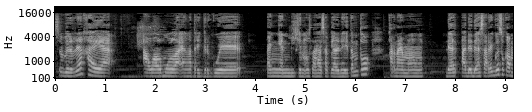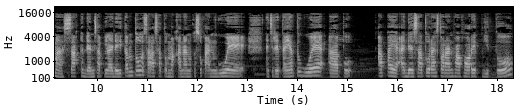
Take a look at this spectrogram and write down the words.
Sebenarnya kayak awal mula yang nge-trigger gue pengen bikin usaha sapi lada hitam tuh karena emang da- pada dasarnya gue suka masak dan sapi lada hitam tuh salah satu makanan kesukaan gue. Nah ceritanya tuh gue uh, apa ya ada satu restoran favorit gitu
